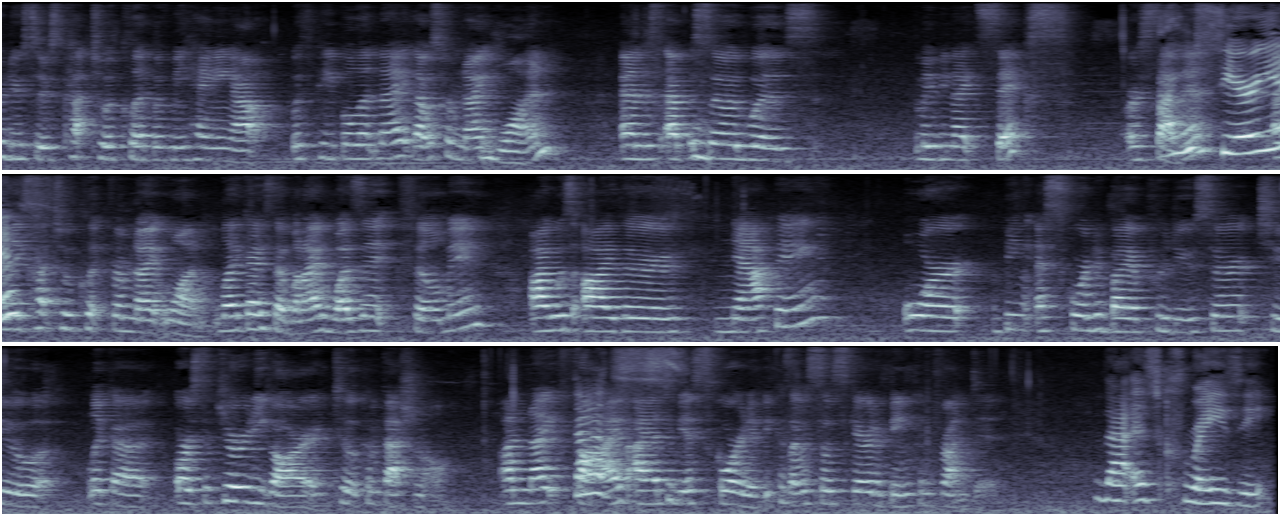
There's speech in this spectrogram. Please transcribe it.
producers cut to a clip of me hanging out with people at night. That was from night one. And this episode was maybe night six or seven. Are you And they cut to a clip from night one. Like I said, when I wasn't filming, I was either napping or being escorted by a producer to like a or a security guard to a confessional. On night five, That's- I had to be escorted because I was so scared of being confronted. That is crazy.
